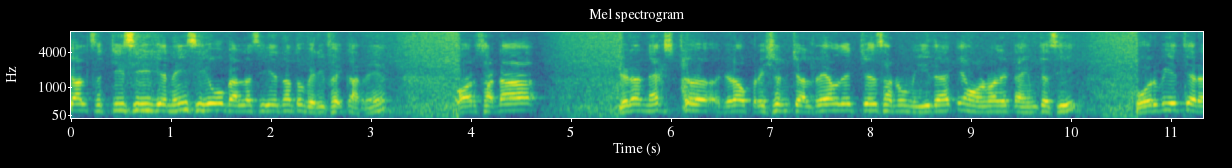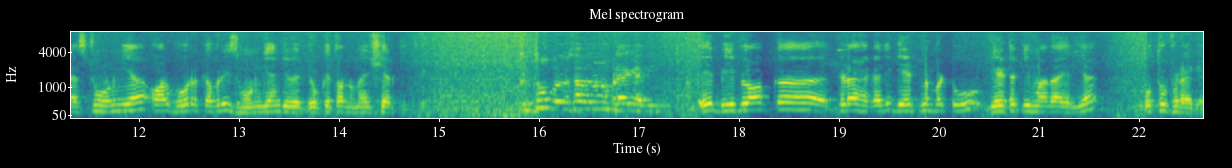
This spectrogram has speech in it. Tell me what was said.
ਗੱਲ ਸੱਚੀ ਸੀ ਜਾਂ ਨਹੀਂ ਸੀ, ਉਹ ਗੱਲ ਅਸੀਂ ਇਹਨਾਂ ਤੋਂ ਵੈਰੀਫਾਈ ਕਰ ਰਹੇ ਹਾਂ। ਔਰ ਸਾਡਾ ਜਿਹੜਾ ਨੈਕਸਟ ਜਿਹੜਾ ਆਪਰੇਸ਼ਨ ਚੱਲ ਰਿਹਾ ਉਹਦੇ 'ਚ ਸਾਨੂੰ ਉਮੀਦ ਹੈ ਕਿ ਆਉਣ ਵਾਲੇ ਟਾਈਮ 'ਚ ਅਸੀਂ ਹੋਰ ਵੀ ਇੱਥੇ ਅਰੈਸਟ ਹੋਣਗੀਆਂ ਔਰ ਹੋਰ ਰਿਕਵਰੀਜ਼ ਹੋਣਗੀਆਂ ਜਿਵੇਂ ਜੋ ਕਿ ਤੁਹਾਨੂੰ ਮੈਂ ਸ਼ੇਅਰ ਕੀਤੀ ਕਿੱਥੋਂ ਪੁਲਿਸ ਸਾਹਿਬ ਇਹਨਾਂ ਨੂੰ ਫੜਿਆ ਗਿਆ ਜੀ? ਇਹ ਬੀ ਬਲਾਕ ਜਿਹੜਾ ਹੈਗਾ ਜੀ ਗੇਟ ਨੰਬਰ 2 ਗੇਟ ਹਕੀਮਾ ਦਾ ਏਰੀਆ ਉੱਥੋਂ ਫੜਿਆ ਗਿਆ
